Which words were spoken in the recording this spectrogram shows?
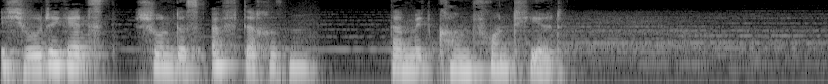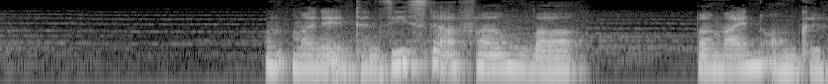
Ich wurde jetzt schon des Öfteren damit konfrontiert. Und meine intensivste Erfahrung war bei meinem Onkel.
